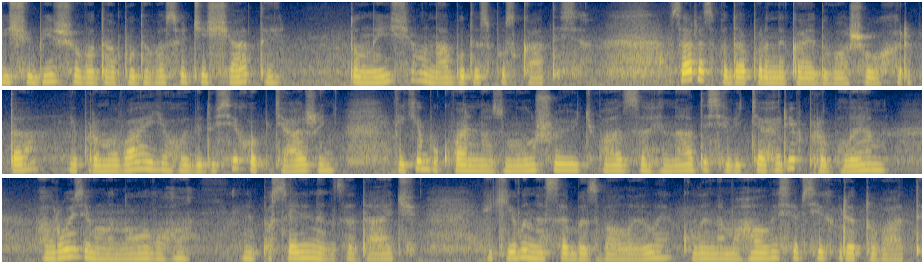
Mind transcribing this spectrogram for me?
І що більше вода буде вас очищати, то нижче вона буде спускатися. Зараз вода проникає до вашого хребта і промиває його від усіх обтяжень, які буквально змушують вас загинатися від тягарів проблем, грузів минулого, непосильних задач, які ви на себе звалили, коли намагалися всіх врятувати.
